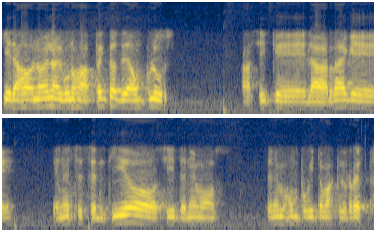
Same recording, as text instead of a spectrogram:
quieras o no, en algunos aspectos te da un plus. Así que la verdad que en ese sentido sí tenemos, tenemos un poquito más que el resto.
